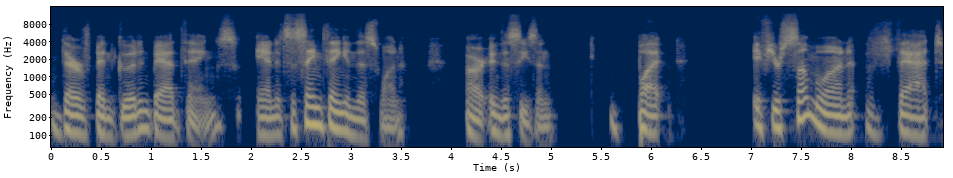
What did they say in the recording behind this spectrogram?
there have been good and bad things, and it's the same thing in this one, or in this season. But if you're someone that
